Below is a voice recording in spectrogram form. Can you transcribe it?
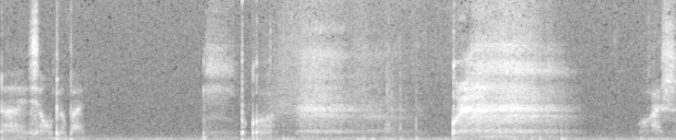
来向我表白，不过果然我还是。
